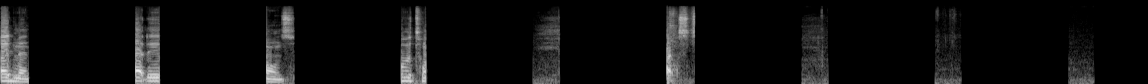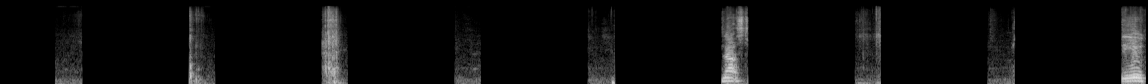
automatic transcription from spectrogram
Edmund. That is Jones. Over 20 Next. not you.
